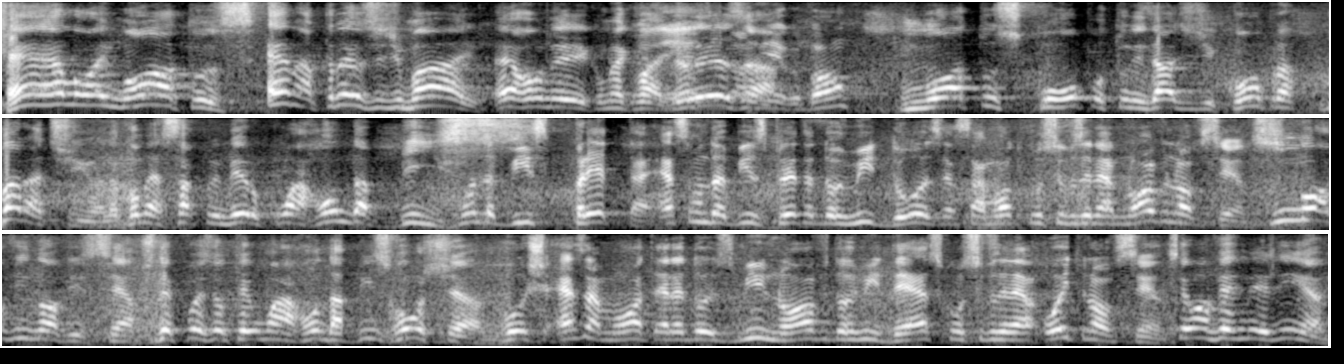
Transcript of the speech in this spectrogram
É Eloy Motos, é na 13 de maio. É, Ronei, como é que vai? Beleza? meu amigo, bom? Motos com oportunidade de compra baratinho. Olha, começar primeiro com a Honda Bis. Honda Bis preta. Essa Honda Bis preta é 2012, essa moto fazer é 9,900. 9,900. Depois eu tenho uma Honda Bis roxa. Poxa, essa moto ela é 2009, 2010, consigo fazer ela 8,900. Tem uma vermelhinha.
